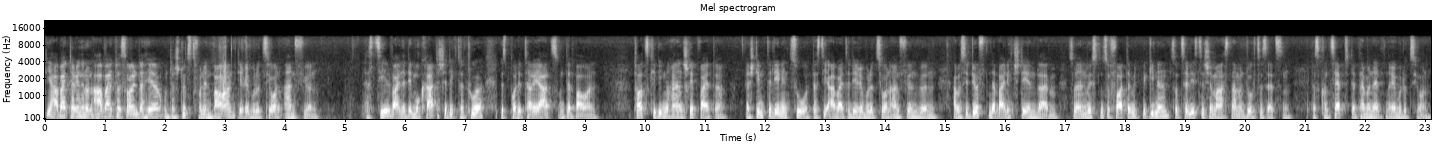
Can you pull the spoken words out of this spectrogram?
Die Arbeiterinnen und Arbeiter sollen daher, unterstützt von den Bauern, die Revolution anführen. Das Ziel war eine demokratische Diktatur des Proletariats und der Bauern. Trotzki ging noch einen Schritt weiter. Er stimmte Lenin zu, dass die Arbeiter die Revolution anführen würden, aber sie dürften dabei nicht stehen bleiben, sondern müssten sofort damit beginnen, sozialistische Maßnahmen durchzusetzen. Das Konzept der permanenten Revolution.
